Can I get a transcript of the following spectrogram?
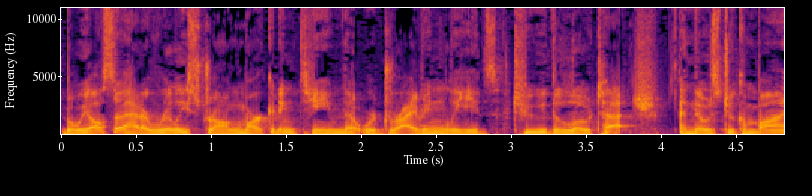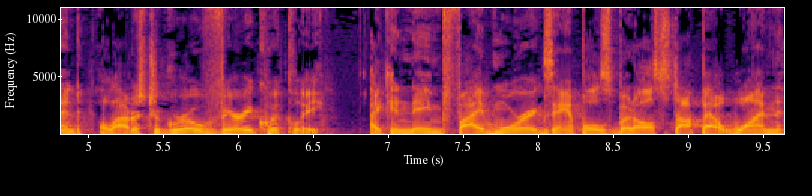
but we also had a really strong marketing team that were driving leads to the low touch. And those two combined allowed us to grow very quickly. I can name five more examples, but I'll stop at one.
